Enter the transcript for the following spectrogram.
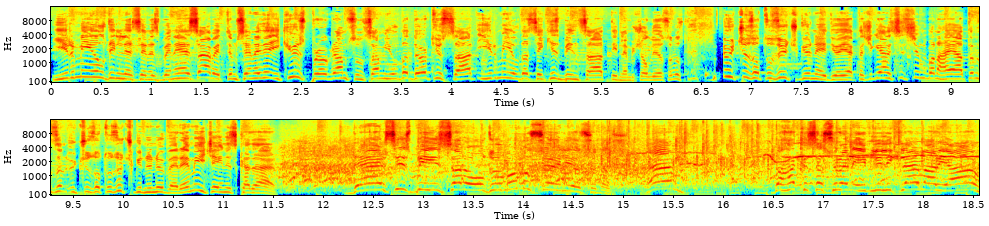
20 yıl dinleseniz beni hesap ettim. Senede 200 program sunsam yılda 400 saat, 20 yılda 8000 saat dinlemiş oluyorsunuz. 333 gün ediyor yaklaşık. Yani siz şimdi bana hayatınızın 333 gününü veremeyeceğiniz kadar değersiz bir insan olduğumu mu söylüyorsunuz? Hem daha kısa süren evlilikler var ya.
